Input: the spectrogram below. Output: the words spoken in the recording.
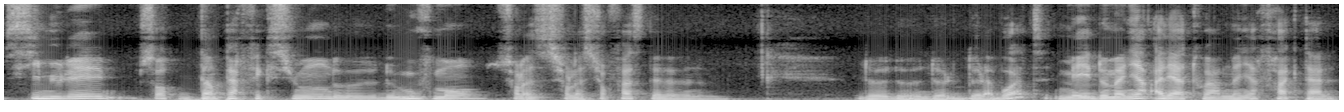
simuler une sorte d'imperfection, de, mouvement sur la, sur la surface de, de, de, la boîte, mais de manière aléatoire, de manière fractale.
